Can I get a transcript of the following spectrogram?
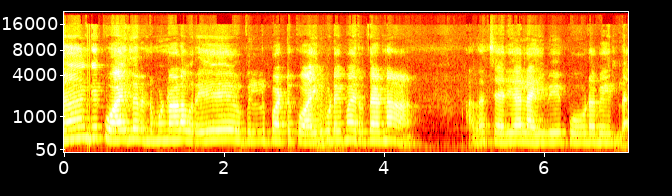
இங்கே கோயிலில் ரெண்டு மூணு நாளாக ஒரே வில்லு பாட்டு கோயில் கூடயுமா இருந்தானா? அதான் சரியாக லைவே போடவே இல்லை.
